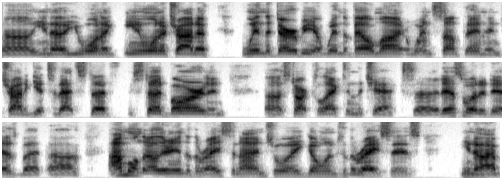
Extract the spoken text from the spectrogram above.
Uh, you know, you want to you want to try to win the Derby or win the Belmont or win something and try to get to that stud stud barn and uh, start collecting the checks. So it is what it is. But uh, I'm on the other end of the race and I enjoy going to the races. You know, I've,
